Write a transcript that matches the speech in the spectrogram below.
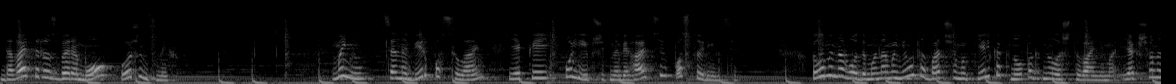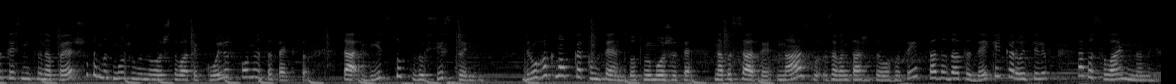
Давайте розберемо кожен з них. Меню це набір посилань, який поліпшить навігацію по сторінці. Коли ми наводимо на меню, то бачимо кілька кнопок з налаштуваннями. Якщо натиснути на першу, то ми зможемо налаштувати колір фону та тексту та відступ з усіх сторін. Друга кнопка контент. Тут ви можете написати назву, завантажити логотип та додати декілька розділів та посилання на них.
